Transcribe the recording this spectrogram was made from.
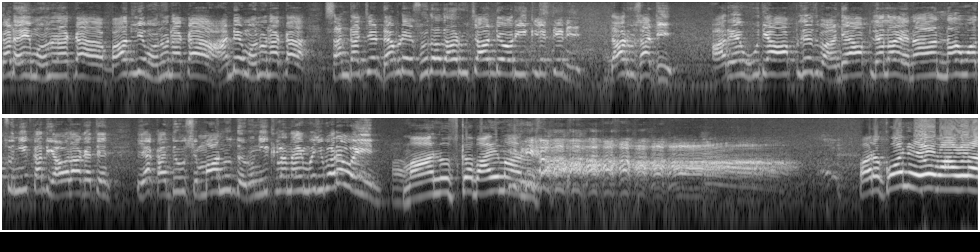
कढई म्हणू नका बादली म्हणू नका हांडे म्हणू नका. संडाचे डबडे सुद्धा दारूच्या अड्ड्यावर इकले त्यांनी दारूसाठी. अरे उद्या आपलेच भांडे आपल्याला आहे ना नाव वाचून इकत घ्यावं लागत आहे. एखाद दिवशी माणूस धरून इकला नाही म्हणजे बरं होईल माणूस का बाय माणूस? अरे कोण आहे हो मावळा?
